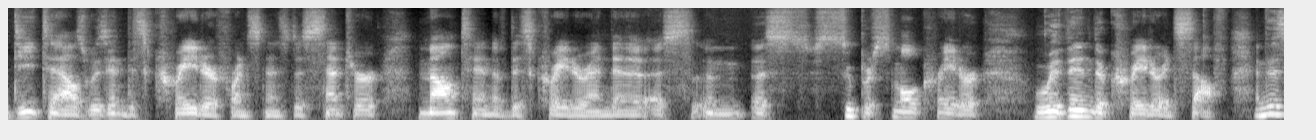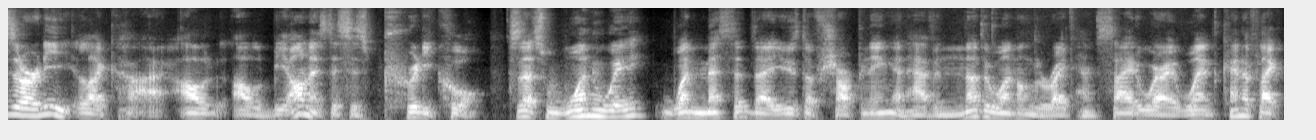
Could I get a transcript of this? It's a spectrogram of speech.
details within this crater, for instance, the center mountain of this crater and then a, a, um, a super small crater within the crater itself. And this is already like, I'll, I'll be honest, this is pretty cool. So that's one way, one method that I used of sharpening and have another one on the right hand side where I went kind of like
